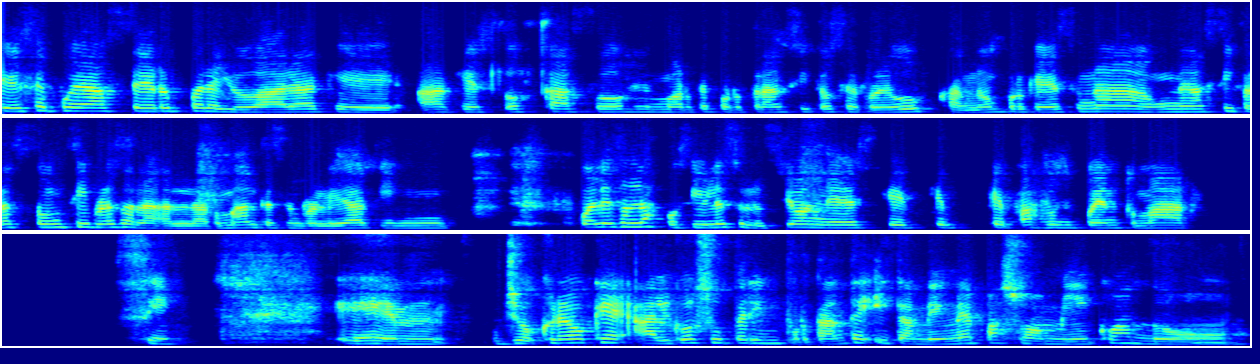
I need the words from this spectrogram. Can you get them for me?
¿qué se puede hacer para ayudar a que, a que estos casos de muerte por tránsito se reduzcan? ¿no? Porque es una, una cifras, son cifras alarmantes en realidad. Y ¿Cuáles son las posibles soluciones? ¿Qué, qué, qué pasos se pueden tomar? Sí. Eh, yo creo que algo súper importante, y también me pasó a mí cuando,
